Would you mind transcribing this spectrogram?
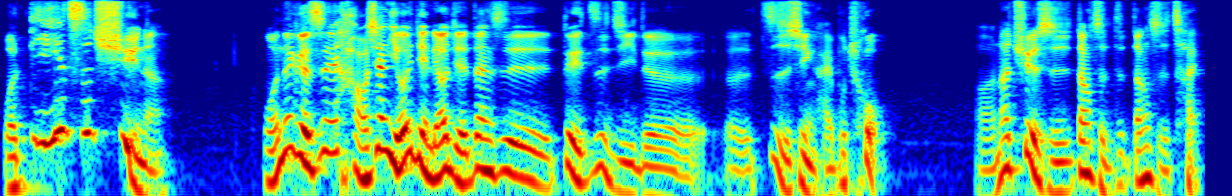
我第一次去呢。我那个是好像有一点了解，但是对自己的呃自信还不错啊。那确实当时当时菜，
